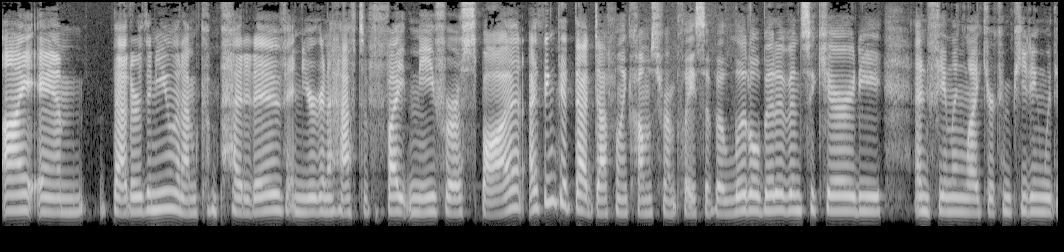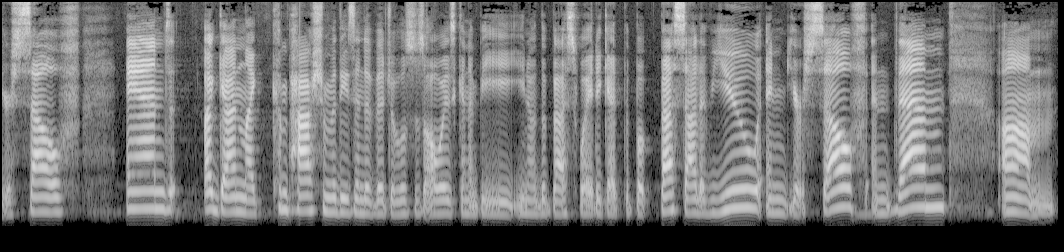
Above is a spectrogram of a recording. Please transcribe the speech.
I am better than you and I'm competitive and you're going to have to fight me for a spot. I think that that definitely comes from a place of a little bit of insecurity and feeling like you're competing with yourself. And again, like compassion with these individuals is always going to be, you know, the best way to get the best out of you and yourself and them. Um,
